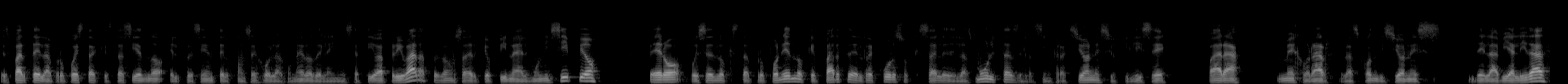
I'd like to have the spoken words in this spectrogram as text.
es parte de la propuesta que está haciendo el presidente del Consejo Lagunero de la iniciativa privada. Pues vamos a ver qué opina el municipio, pero pues es lo que está proponiendo, que parte del recurso que sale de las multas, de las infracciones, se utilice para mejorar las condiciones de la vialidad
